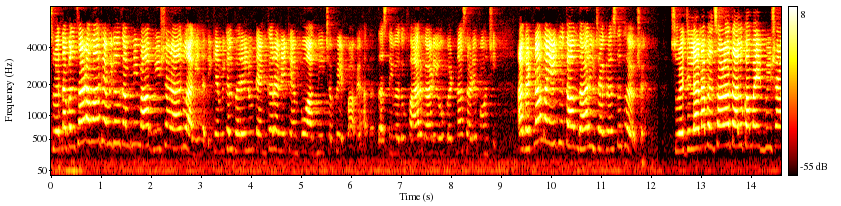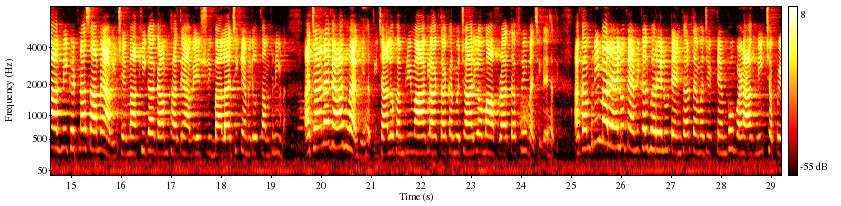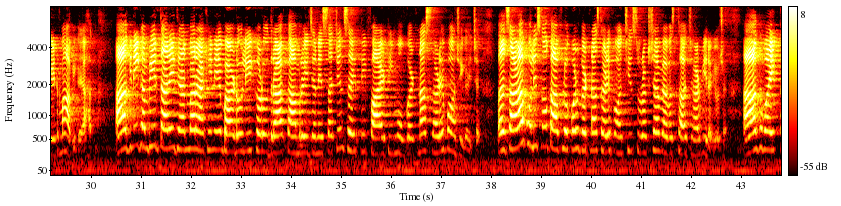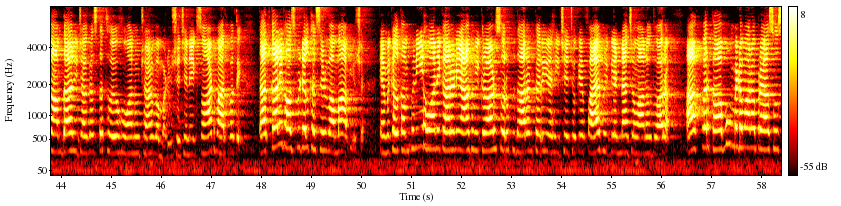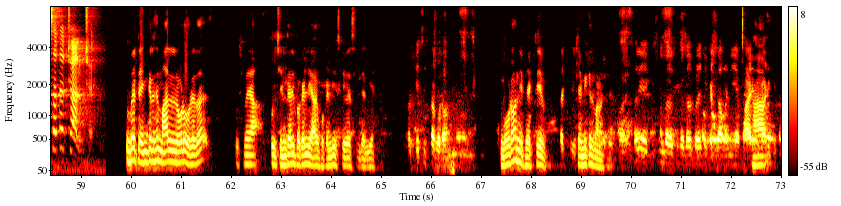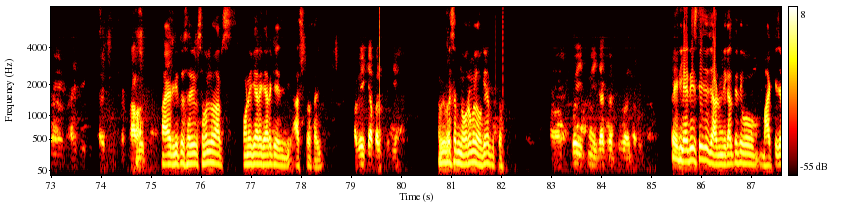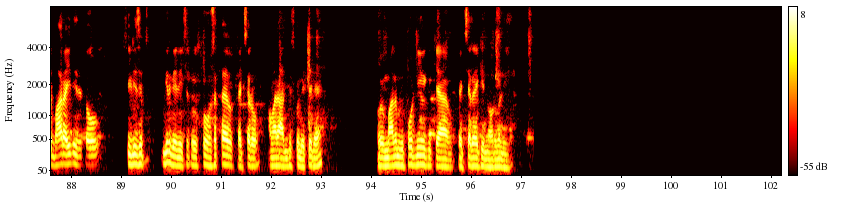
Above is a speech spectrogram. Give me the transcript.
સુરતના પલસાણામાં કેમિકલ કંપનીમાં ભીષણ આગ લાગી હતી. કેમિકલ ભરેલું ટેન્કર અને ટેમ્પો આગની ચપેટમાં આવ્યા હતા. દસથી વધુ ફાયર ગાડીઓ ઘટના સ્થળે પહોંચી. આ ઘટનામાં એક કામદાર ઈજાગ્રસ્ત થયો છે. સુરત જિલ્લાના પલસાણા તાલુકામાં એક ભીષણ આગની ઘટના સામે આવી છે. માખીગા ગામ ખાતે આવેલ શ્રી બાલાજી કેમિકલ કંપનીમાં અચાનક આગ લાગી હતી. ચાલુ કંપનીમાં આગ લાગતા કર્મચારીઓમાં અફરાતફરી મચી ગઈ હતી. આ કેમિકલ ટેન્કર તેમજ એક ટેમ્પો પણ આગની ચપેટમાં આવી ગયા હતા. આગની ગંભીરતાને ધ્યાનમાં રાખીને બારડોલી કડોદરા કામરેજ અને સચિન સહિતની ફાયર ટીમો ઘટના સ્થળે પહોંચી ગઈ છે. પલસાણા પોલીસનો કાફલો પણ ઘટના સ્થળે પહોંચી સુરક્ષા વ્યવસ્થા જાળવી રહ્યો છે. આગમાં એક કામદાર ઇજાગ્રસ્ત થયો હોવાનું જાણવા મળ્યું છે, જેને એકસો આઠ મારફતે તાત્કાલિક હોસ્પિટલ ખસેડવામાં આવ્યું છે. કેમિકલ કંપની હોવાને કારણે આગ વિકરાળ સ્વરૂપ ધારણ કરી રહી છે, જોકે ફાયર બ્રિગેડના જવાનો દ્વારા આગ પર કાબુ મેળવવાના પ્રયાસો સતત ચાલુ છે सुबह टैंकर से माल लोड हो रहा था उसमें आ- कोई चिनकारी पकड़ ली आग पकड़ ली इसकी वजह से जल गया और किस चीज़ का गोडाउन है गोडाउन नहीं फैक्ट्री फैक्ट्री केमिकल बनाते हैं और सर ये किस नंबर सुबह दस बजे की घटना बनी है फायर की हाँ। गाड़ी कितने आई थी किस तरह की घटना हुई? फायर की तो सर समझ लो आप पौने ग्यारह ग्यारह के आसपास आई अभी क्या परिस्थिति है अभी बस अब नॉर्मल हो गया अभी तो और कोई इसमें इजाग्रस्त हुआ है सभी तो एक लेडीज़ थी जो झाड़ू निकालती थी, वो भाग के जब बाहर आई थी तो सीढ़ी से गिर गई नीचे तो उसको हो सकता है फ्रैक्चर हो। हमारे आदमी उसको लेके गए। और मालूम रिपोर्ट नहीं हुई कि क्या फ्रैक्चर है कि नॉर्मल ही है।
